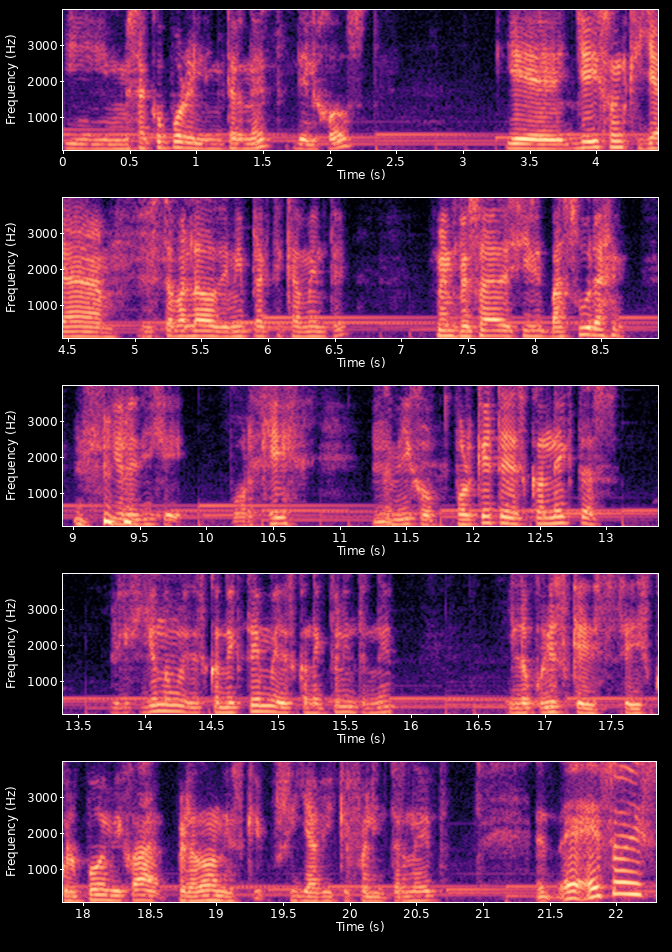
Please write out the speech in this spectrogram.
y me sacó por el internet del host. Y eh, Jason, que ya estaba al lado de mí prácticamente, me empezó a decir basura. Y yo le dije, ¿por qué? Y me dijo, ¿por qué te desconectas? Y le dije, yo no me desconecté, me desconectó el internet. Y lo curioso es que se disculpó y me dijo, ah, perdón, es que sí, ya vi que fue el internet. Eh, Eso es,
